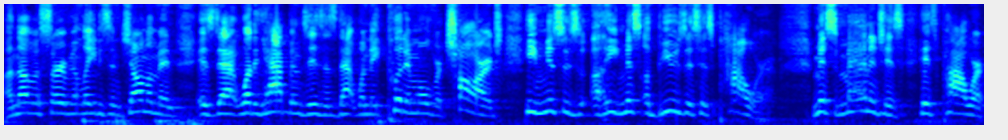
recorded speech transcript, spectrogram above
Another servant, ladies and gentlemen, is that what happens is, is that when they put him over charge, he misses, uh, he misabuses his power mismanages his power.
